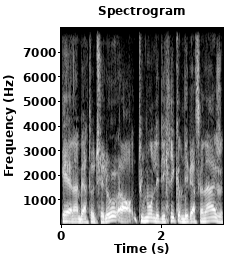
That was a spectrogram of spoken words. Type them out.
et Alain Bertocello. Alors, tout le monde les décrit comme des personnages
